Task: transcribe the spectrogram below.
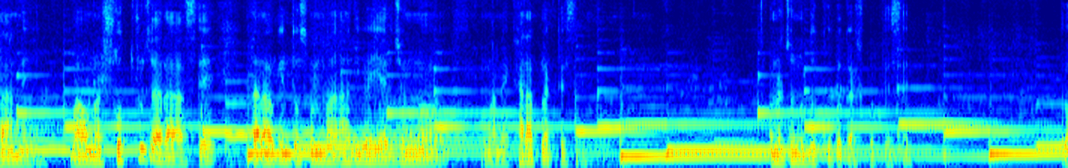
জানে বা ওনার শত্রু যারা আছে, তারাও কিন্তু ওসমান হাদি ভাইয়ের জন্য মানে খারাপ লাগতেছে। ওনার জন্য দুঃখ প্রকাশ করতেছে। তো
